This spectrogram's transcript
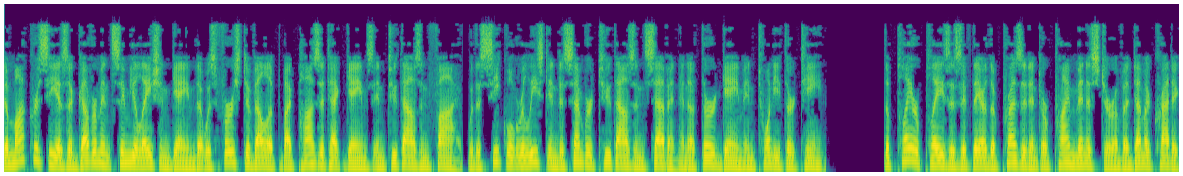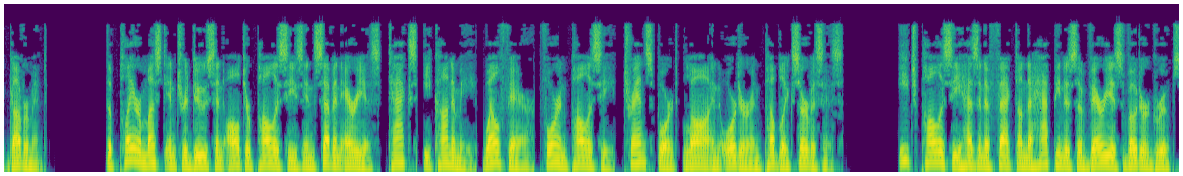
Democracy is a government simulation game that was first developed by Positech Games in 2005, with a sequel released in December 2007 and a third game in 2013. The player plays as if they are the president or prime minister of a democratic government. The player must introduce and alter policies in seven areas, tax, economy, welfare, foreign policy, transport, law and order and public services. Each policy has an effect on the happiness of various voter groups,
